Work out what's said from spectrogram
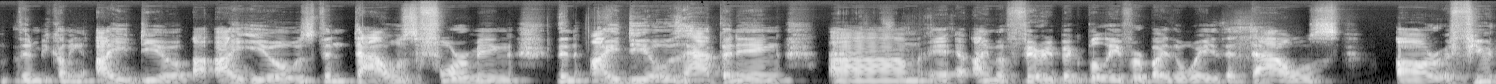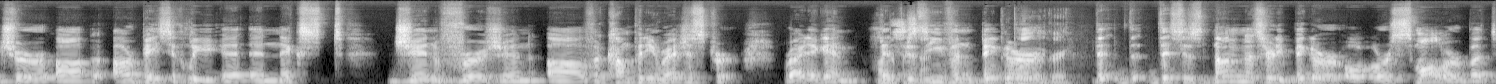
then becoming IDO, uh, IEOs, then DAOs forming, then IDOs happening. Um, I'm a very big believer, by the way, that DAOs are a future, uh, are basically a, a next gen version of a company register, right? Again, this 100%. is even bigger. Th- th- this is not necessarily bigger or, or smaller, but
